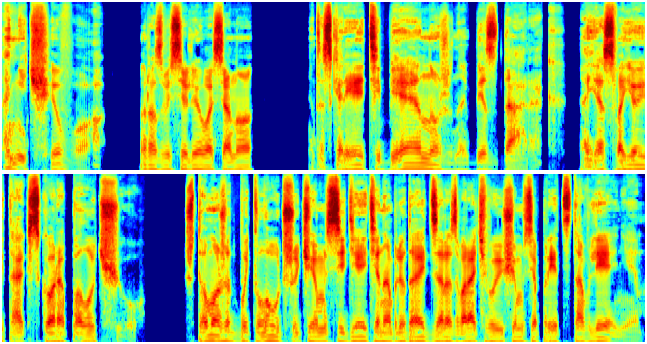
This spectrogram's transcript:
А ничего», — развеселилось оно. «Это скорее тебе нужно, бездарок, а я свое и так скоро получу. Что может быть лучше, чем сидеть и наблюдать за разворачивающимся представлением?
